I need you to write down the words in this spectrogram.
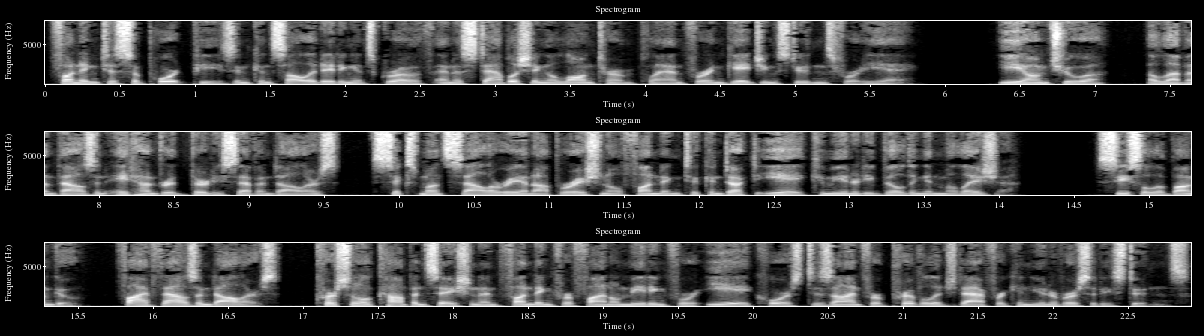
funding to support PEAS in consolidating its growth and establishing a long term plan for engaging students for EA. Yeong Chua, $11,837, six months salary and operational funding to conduct EA community building in Malaysia. Cecil Abungu, $5,000, personal compensation and funding for final meeting for EA course designed for privileged African university students.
